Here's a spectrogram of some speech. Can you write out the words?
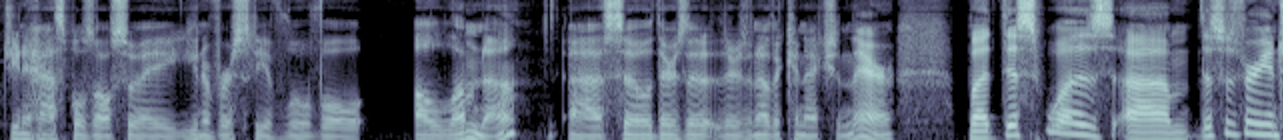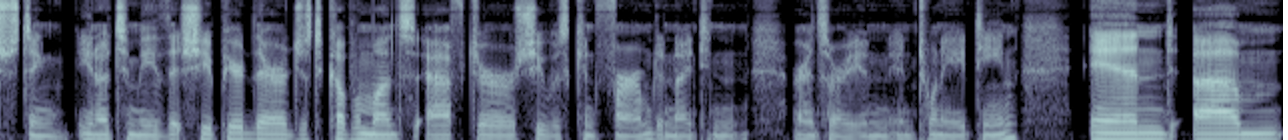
Gina Haspel is also a University of Louisville alumna, uh, so there's a there's another connection there. But this was um, this was very interesting, you know, to me that she appeared there just a couple months after she was confirmed in 19 or I'm sorry in, in 2018, and, um,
